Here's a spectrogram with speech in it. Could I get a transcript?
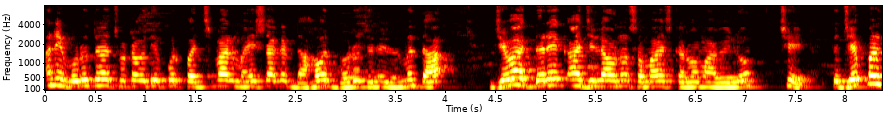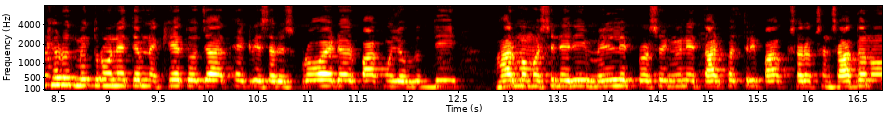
અને વડોદરા, છોટાઉદેપુર, પંચમહાલ, મહીસાગર, દાહોદ, ભરૂચ અને નર્મદા જેવા દરેક આ જિલ્લાઓનો સમાવેશ કરવામાં આવેલો છે. તો જે પણ ખેડૂત મિત્રોને તેમને ખેત ઓજાર એગ્રી સર્વિસ પ્રોવાઈડર પાક મૂલ્ય વૃદ્ધિ farm machinery millet processing unit તાડપત્રી પાક સંરક્ષણ સાધનો,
